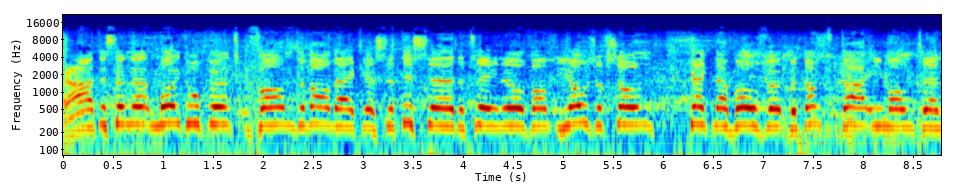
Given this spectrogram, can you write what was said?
Ja, het is een mooi doelpunt van de Waalwijkers. Het is de 2-0 van Jozefzoon. Kijkt naar boven. Bedankt daar iemand. En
